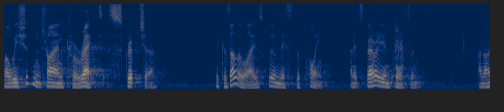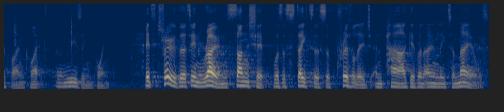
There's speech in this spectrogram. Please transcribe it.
Well, we shouldn't try and correct Scripture because otherwise we'll miss the point. And it's very important, and I find quite an amusing point. It's true that in Rome, sonship was a status of privilege and power given only to males.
